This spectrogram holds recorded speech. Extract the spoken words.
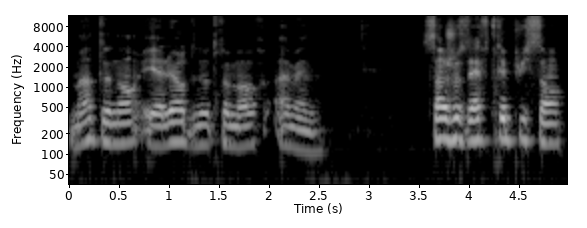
maintenant et à l'heure de notre mort. Amen. Saint Joseph, très puissant,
